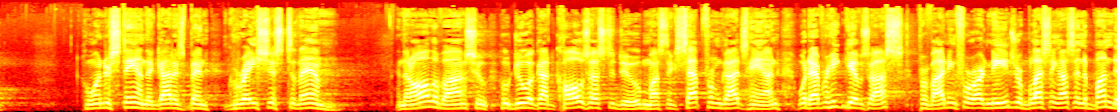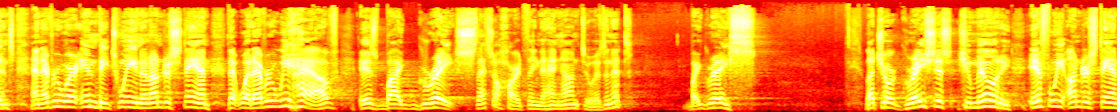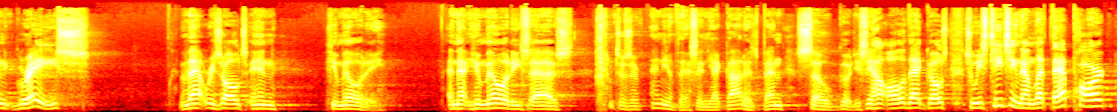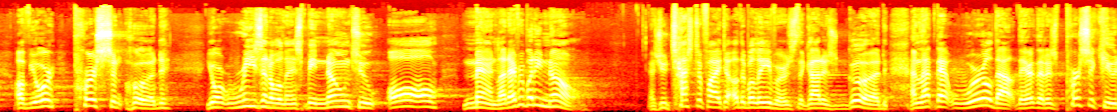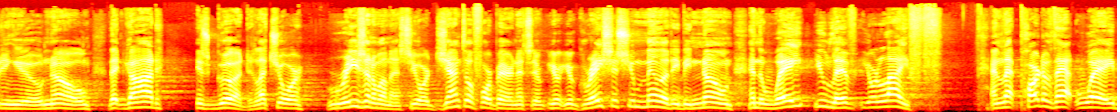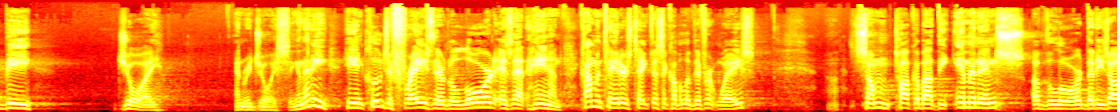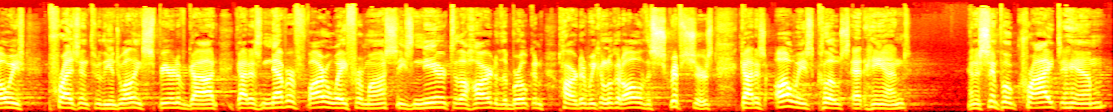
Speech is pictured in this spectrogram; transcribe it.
who understand that God has been gracious to them. And that all of us who, who do what God calls us to do must accept from God's hand whatever He gives us, providing for our needs or blessing us in abundance, and everywhere in between, and understand that whatever we have is by grace. That's a hard thing to hang on to, isn't it? By grace. Let your gracious humility, if we understand grace, that results in humility. And that humility says, I don't deserve any of this, and yet God has been so good. You see how all of that goes? So he's teaching them let that part of your personhood, your reasonableness, be known to all men. Let everybody know as you testify to other believers that God is good, and let that world out there that is persecuting you know that God is good. Let your reasonableness, your gentle forbearance, your, your, your gracious humility be known in the way you live your life. And let part of that way be joy and rejoicing. And then he, he includes a phrase there the Lord is at hand. Commentators take this a couple of different ways. Uh, some talk about the imminence of the Lord, that He's always present through the indwelling Spirit of God. God is never far away from us, He's near to the heart of the brokenhearted. We can look at all of the scriptures. God is always close at hand. And a simple cry to Him.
